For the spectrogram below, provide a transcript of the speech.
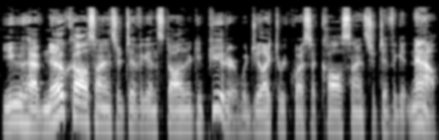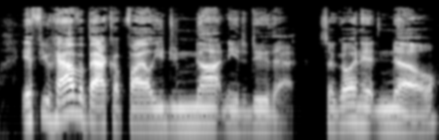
You have no call sign certificate installed on your computer. Would you like to request a call sign certificate now? If you have a backup file, you do not need to do that. So go ahead and hit no.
